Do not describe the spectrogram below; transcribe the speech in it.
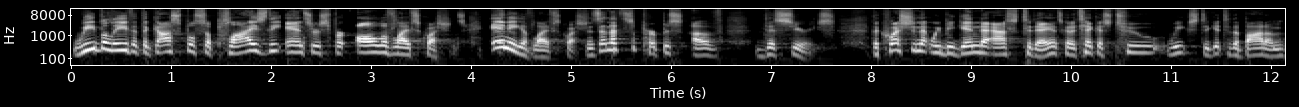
We believe that the gospel supplies the answers for all of life's questions, any of life's questions. And that's the purpose of this series. The question that we begin to ask today, it's going to take us two weeks to get to the bottom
